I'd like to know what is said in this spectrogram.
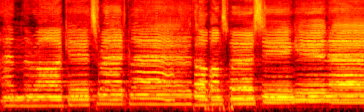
and the rocket's red glare, the bombs bursting in air,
